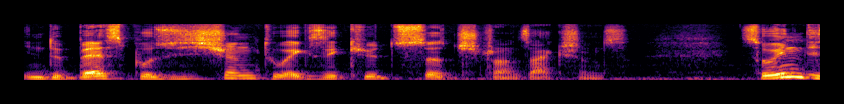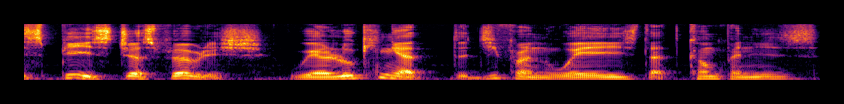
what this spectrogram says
in the best position to execute such transactions. So, in this piece just published, we are looking at the different ways that companies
